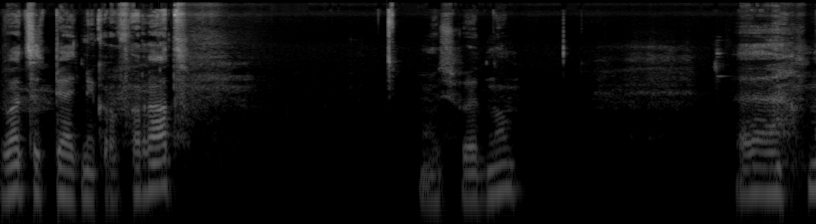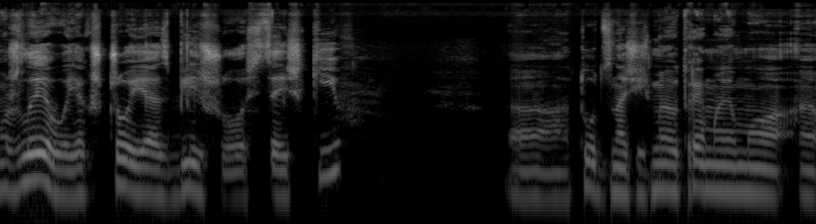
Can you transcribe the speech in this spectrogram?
25 мікрофарад. Ось видно. Е, можливо, якщо я збільшу ось цей шків, е, тут, значить, ми отримуємо е,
